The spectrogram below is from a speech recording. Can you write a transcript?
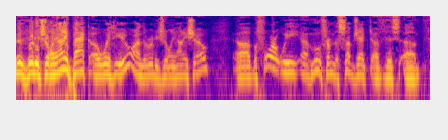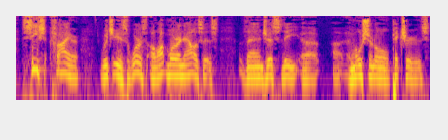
This is Rudy Giuliani back uh, with you on the Rudy Giuliani Show. Uh, before we uh, move from the subject of this uh, ceasefire, which is worth a lot more analysis than just the uh, uh, emotional pictures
